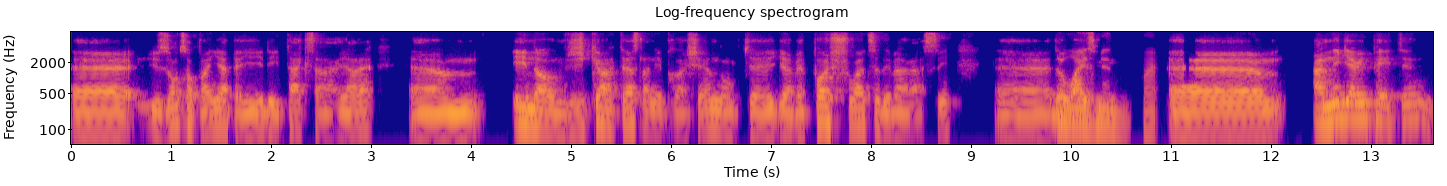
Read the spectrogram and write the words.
ils autres sont pognés à payer des taxes arrière énorme, gigantesque l'année prochaine. Donc, euh, il n'y avait pas le choix de se débarrasser euh, de Wiseman. Euh, amener Gary Payton,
